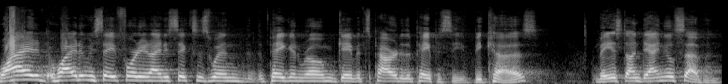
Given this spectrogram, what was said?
Why, why do we say 4096 is when the pagan Rome gave its power to the papacy? Because, based on Daniel 7,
